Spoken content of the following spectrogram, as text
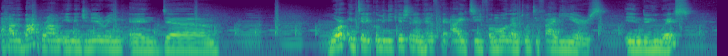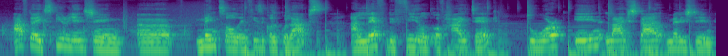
I have a background in engineering and um work in telecommunication and healthcare IT for more than 25 years in the US. After experiencing uh, mental and physical collapse, I left the field of high tech to work in lifestyle medicine.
